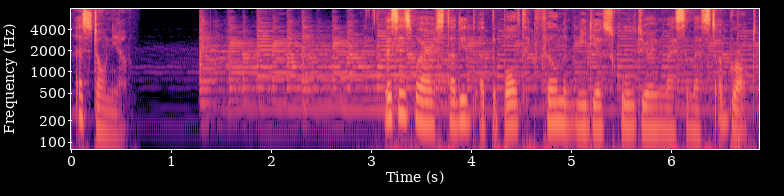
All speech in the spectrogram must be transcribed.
Estonia. This is where I studied at the Baltic Film and Media School during my semester abroad.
